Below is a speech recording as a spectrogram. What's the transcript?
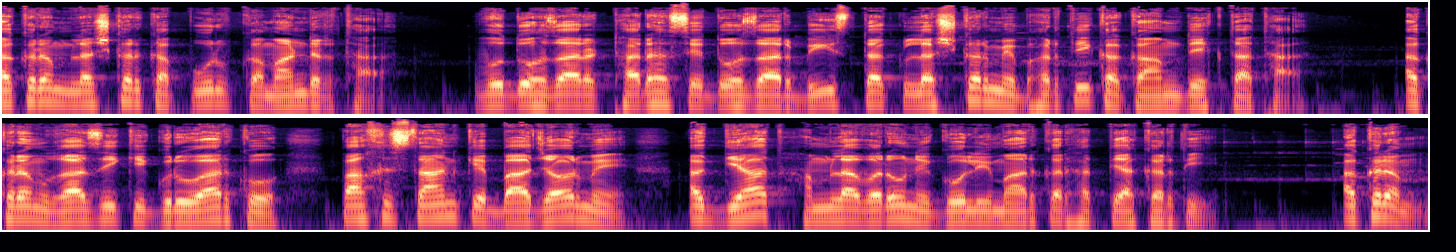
अकरम लश्कर का पूर्व कमांडर था। वो 2018 से 2020 तक लश्कर में भर्ती का काम देखता था। अकरम गाजी की गुरुवार को पाकिस्तान के बाजौर में अज्ञात हमलावरों ने गोली मारकर हत्या कर दी। अकरम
